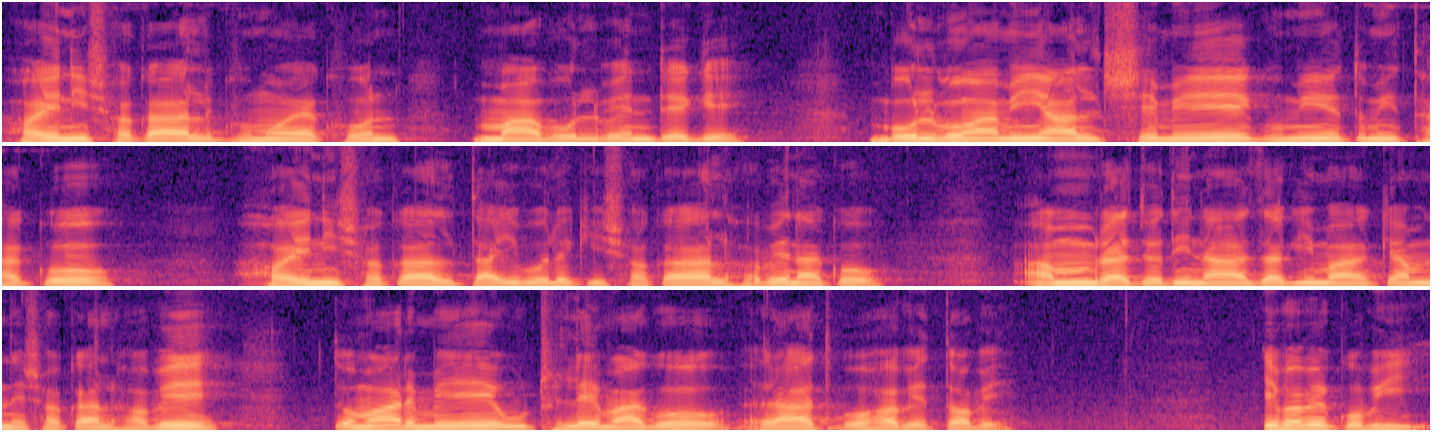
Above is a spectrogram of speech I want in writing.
হয়নি সকাল, ঘুমো এখন, মা বলবেন ডেগে। বলব আমি আলসে মেয়ে, ঘুমিয়ে তুমি থাকো। হয়নি সকাল, তাই বলে কি সকাল হবে না কো? আমরা যদি না জাগি মা, কেমনে সকাল হবে? তোমার মেয়ে উঠলে মাগো, রাত পোহাবে তবে। এভাবে কবি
